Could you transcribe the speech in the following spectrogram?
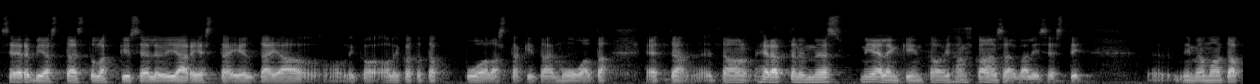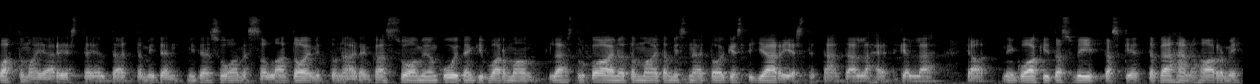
Serbiasta taisi tulla kysely järjestäjiltä ja oliko, oliko tota Puolastakin tai muualta, että tämä on herättänyt myös mielenkiintoa ihan kansainvälisesti nimenomaan tapahtumajärjestäjiltä, että miten, miten Suomessa ollaan toimittu näiden kanssa. Suomi on kuitenkin varmaan lähestulkoon ainoita maita, missä näitä oikeasti järjestetään tällä hetkellä. Ja niin kuin Aki viittasikin, että vähän harmi,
